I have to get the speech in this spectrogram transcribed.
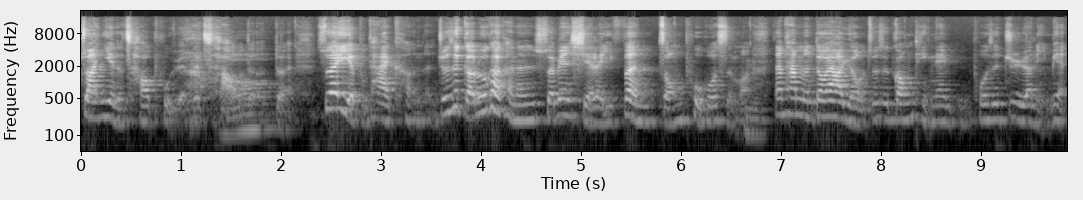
专业的抄谱员的抄的，哦。对，所以也不太可能。就是格鲁克可能随便写了一份总谱或什么，嗯。那他们都要有，就是宫廷内或是剧院里面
